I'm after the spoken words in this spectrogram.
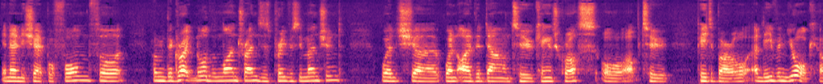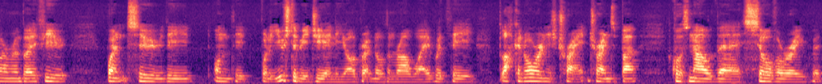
in any shape or form. For from the Great Northern Line trains, as previously mentioned, which uh, went either down to King's Cross or up to Peterborough and even York. I remember if you went to the on the what it used to be GNER Great Northern Railway with the black and orange train trains, but of course now they're silvery with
